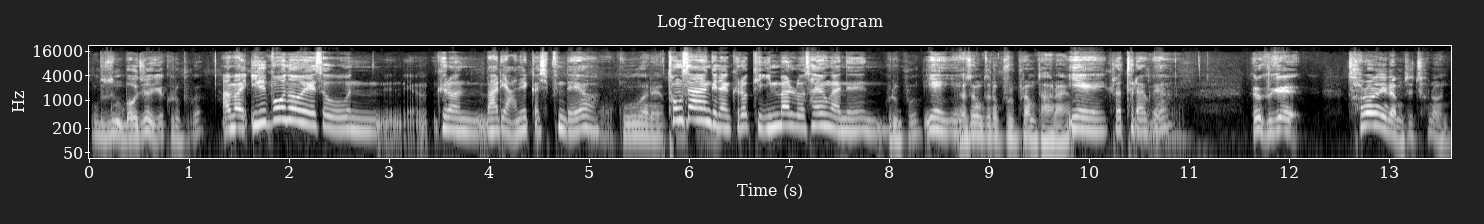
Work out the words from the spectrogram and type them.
무슨 뭐죠 이게 그룹프가? 아마 일본어에서 온 그런 말이 아닐까 싶은데요. 어, 궁금하네요. 통상 그냥 그렇게 입말로 사용하는 그룹프? 예, 예. 여성들은 그룹프라면 다 알아요? 예, 그렇더라고요. 그리고 그게 천 원이라면서요, 천 원.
